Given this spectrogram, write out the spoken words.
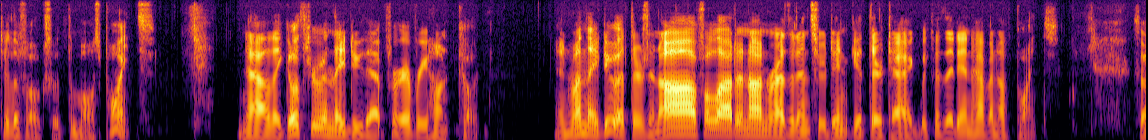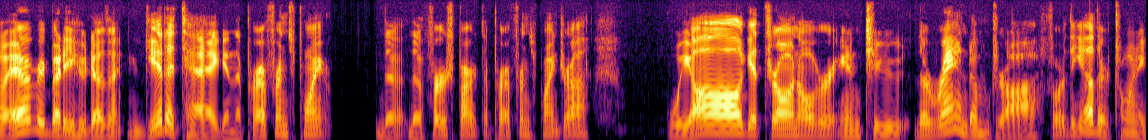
to the folks with the most points. Now they go through and they do that for every hunt code. And when they do it, there's an awful lot of non-residents who didn't get their tag because they didn't have enough points. So everybody who doesn't get a tag in the preference point, the, the first part, the preference point draw, we all get thrown over into the random draw for the other 25%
